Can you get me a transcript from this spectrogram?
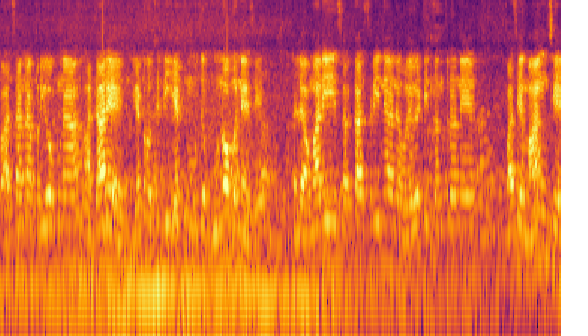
ભાષાના પ્રયોગના આધારે એટ્રોસિટી એક્ટ મુજબ ગુનો બને છે. એટલે અમારી સરકારશ્રીને અને વહીવટી તંત્રને પાસે માંગ છે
